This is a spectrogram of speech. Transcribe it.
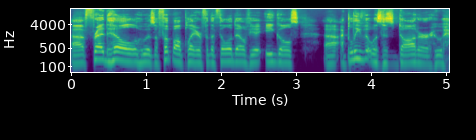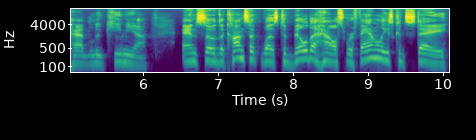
Uh, Fred Hill, who is a football player for the Philadelphia Eagles, uh, I believe it was his daughter who had leukemia. And so the concept was to build a house where families could stay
